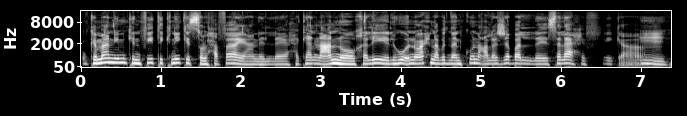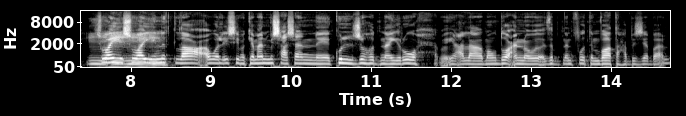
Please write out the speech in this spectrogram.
وكمان يمكن في تكنيك السلحفاة يعني اللي حكى لنا عنه خليل هو إنه إحنا بدنا نكون على الجبل سلاحف هيك. شوي. شوي. نطلع أول إشي كمان مش عشان كل جهدنا يروح على موضوع إنه إذا بدنا نفوت مباطحة بالجبل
